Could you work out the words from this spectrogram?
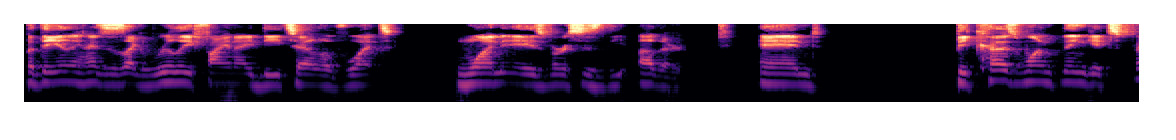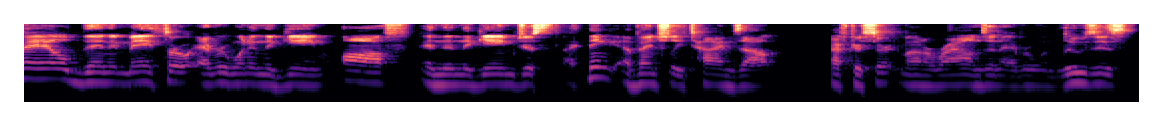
But the alien has this like really finite detail of what one is versus the other. And because one thing gets failed, then it may throw everyone in the game off. And then the game just, I think, eventually times out after a certain amount of rounds and everyone loses.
